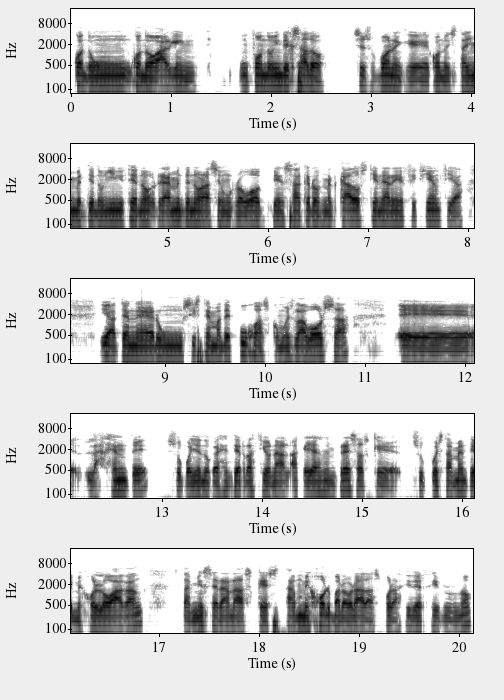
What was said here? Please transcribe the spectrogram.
cuando un, cuando alguien, un fondo indexado se supone que cuando está invirtiendo un índice no, realmente no lo hace un robot. Piensa que los mercados tienen eficiencia y a tener un sistema de pujas como es la bolsa, eh, la gente, suponiendo que la gente es racional, aquellas empresas que supuestamente mejor lo hagan, también serán las que están mejor valoradas, por así decirlo, ¿no?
